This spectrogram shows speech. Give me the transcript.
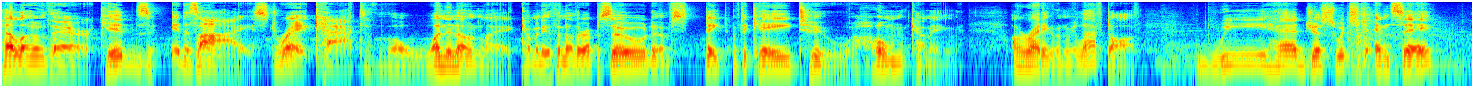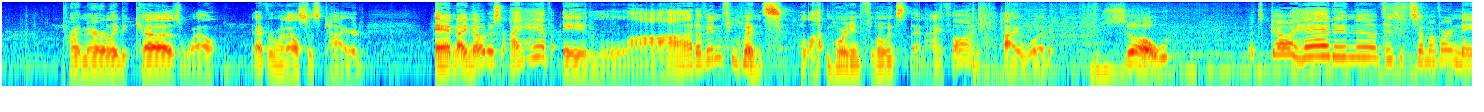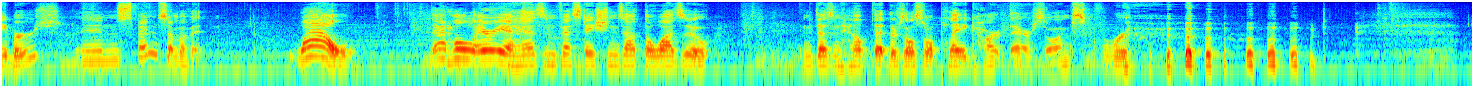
Hello there, kids. It is I, Stray Cat, the one and only, coming with another episode of State of Decay 2 Homecoming. Alrighty, when we left off, we had just switched to Ensei, primarily because, well, everyone else was tired. And I noticed I have a lot of influence. A lot more influence than I thought I would. So, let's go ahead and uh, visit some of our neighbors and spend some of it. Wow! That whole area has infestations out the wazoo. And it doesn't help that there's also a plague heart there, so I'm screwed.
